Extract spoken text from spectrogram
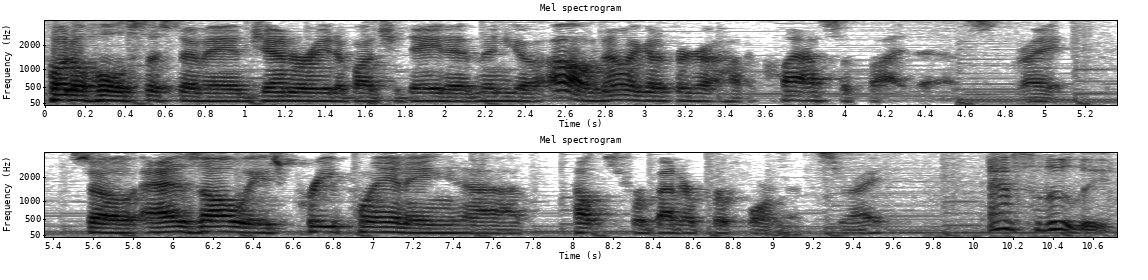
put a whole system in, generate a bunch of data, and then you go, oh, now I got to figure out how to classify this, right? So, as always, pre planning uh, helps for better performance, right? Absolutely.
